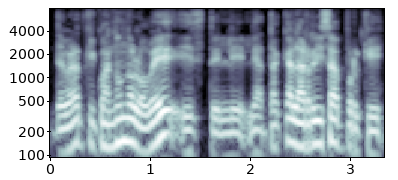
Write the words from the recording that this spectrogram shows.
De verdad que cuando uno lo ve, este, le, ataca la risa porque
